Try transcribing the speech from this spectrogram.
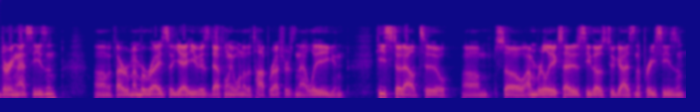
during that season, um, if I remember right. So yeah, he was definitely one of the top rushers in that league, and he stood out too. Um, so I'm really excited to see those two guys in the preseason.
